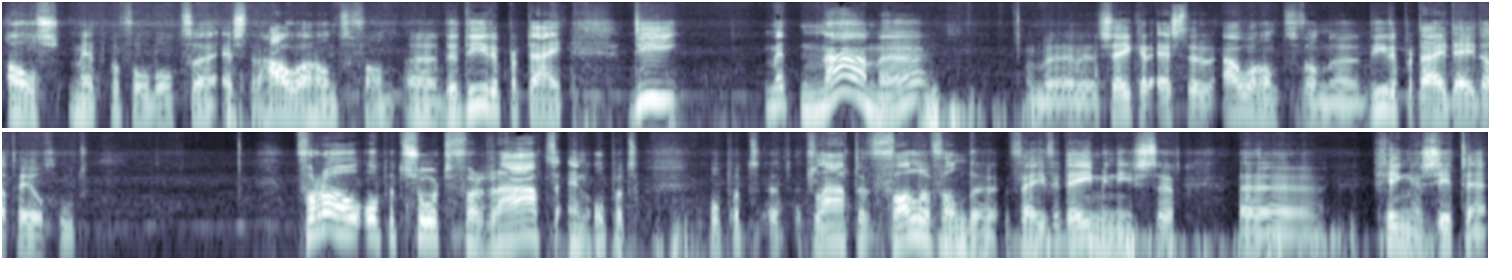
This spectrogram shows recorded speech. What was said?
als met bijvoorbeeld uh, Esther Houwehand van uh, de Dierenpartij. Die met name, uh, zeker Esther Houwehand van de Dierenpartij deed dat heel goed. Vooral op het soort verraad en op het, op het, het, het laten vallen van de VVD-minister gingen zitten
